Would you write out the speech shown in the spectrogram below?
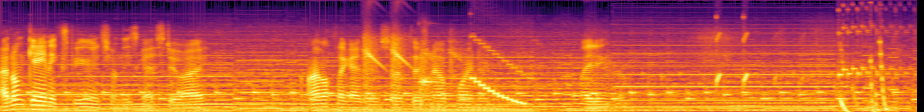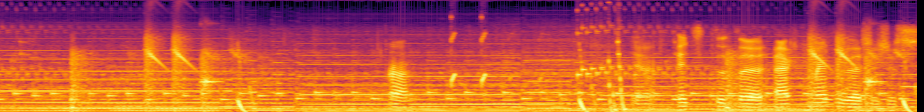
I don't gain experience from these guys, do I? I don't think I do. So there's no point in fighting them. Ah. Yeah, it's the, the action command for this is just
